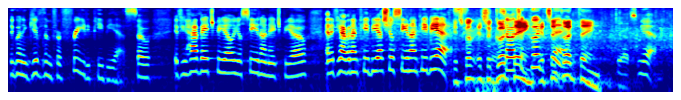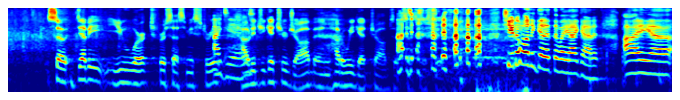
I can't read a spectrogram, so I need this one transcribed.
They're going to give them for free to PBS. So if you have HBO, you'll see it on HBO, and if you have it on PBS, you'll see it on PBS. It's good, it's a good So it's a thing. good It's a good thing. Yes. Yeah. So, Debbie, you worked for Sesame Street. I did. How did you get your job, and how do we get jobs at Sesame Street? You don't want to get it the way I got it. I, uh,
